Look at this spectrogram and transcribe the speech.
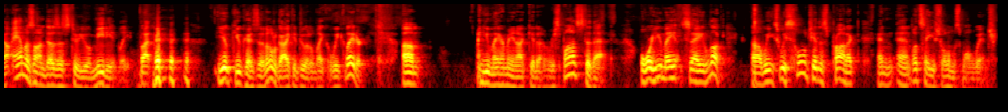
Now, Amazon does this to you immediately, but you, you as a little guy could do it like a week later. Um, you may or may not get a response to that. Or you may say, Look, uh, we, we sold you this product, and, and let's say you sold them a small winch.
